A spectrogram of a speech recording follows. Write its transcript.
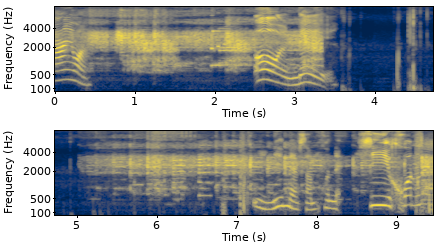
ตายว่ะ โอ้ยเด้นี่เล่นแบบสามคนเนี่ยสี่คนเลย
